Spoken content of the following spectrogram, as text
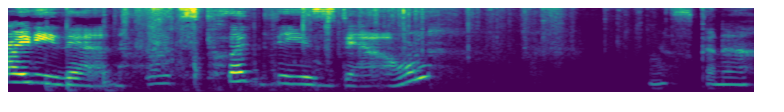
Alrighty then, let's put these down. I'm just gonna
